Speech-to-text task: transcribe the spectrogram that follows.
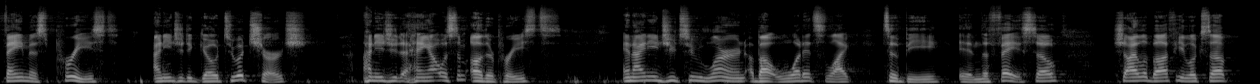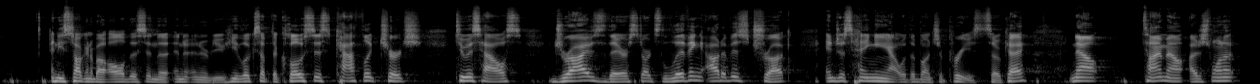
famous priest, I need you to go to a church. I need you to hang out with some other priests. And I need you to learn about what it's like to be in the faith. So, Shia LaBeouf, he looks up, and he's talking about all this in the, in the interview. He looks up the closest Catholic church to his house, drives there, starts living out of his truck, and just hanging out with a bunch of priests, okay? Now, time out. I just want to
